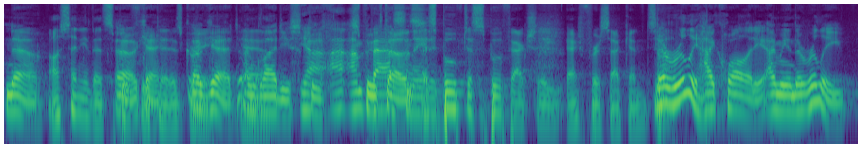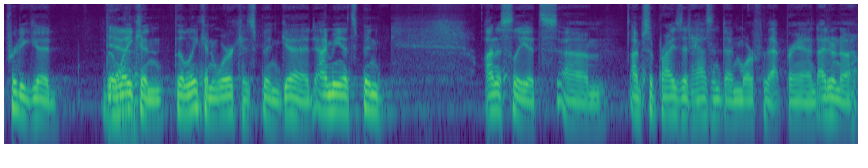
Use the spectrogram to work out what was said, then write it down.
no. I'll send you that spoof Oh, we okay. did. It was great. Oh, good. I'm Yeah. glad you spoofed, Yeah, I- I'm spoofed those. I fascinated. spoofed a spoof actually for a second. So They're really high quality. I mean, they're really pretty good. The Yeah. Lincoln, the Lincoln work has been good. I mean, it's been honestly, it's. Um, I'm surprised it hasn't done more for that brand. I don't know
